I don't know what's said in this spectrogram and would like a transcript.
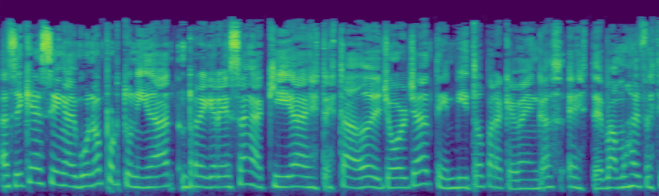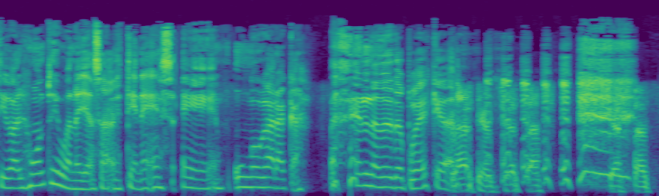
Así que si en alguna oportunidad regresan aquí a este estado de Georgia, te invito para que vengas. Este, vamos al festival juntos y bueno, ya sabes, tienes eh, un hogar acá. en donde te puedes quedar. Gracias, ya está. Ya está.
